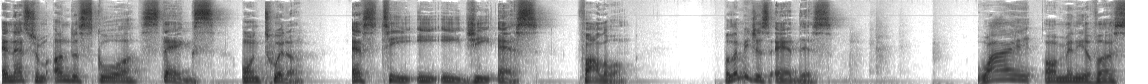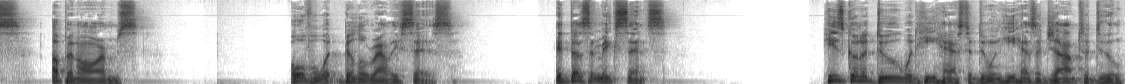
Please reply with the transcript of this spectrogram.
And that's from underscore Steegs on Twitter. S T E E G S. Follow him. But let me just add this. Why are many of us up in arms over what Bill O'Reilly says? It doesn't make sense. He's going to do what he has to do, and he has a job to do,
